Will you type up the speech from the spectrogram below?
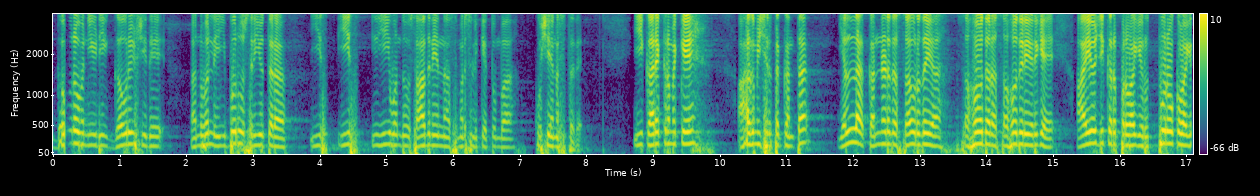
ಗೌರವ ನೀಡಿ ಗೌರವಿಸಿದೆ ಅನ್ನುವಲ್ಲಿ ಇಬ್ಬರೂ ಶ್ರೀಯುತರ ಈ ಈ ಒಂದು ಸಾಧನೆಯನ್ನು ಸ್ಮರಿಸಲಿಕ್ಕೆ ತುಂಬ ಖುಷಿ ಅನ್ನಿಸ್ತದೆ. ಈ ಕಾರ್ಯಕ್ರಮಕ್ಕೆ ಆಗಮಿಸಿರತಕ್ಕಂಥ ಎಲ್ಲ ಕನ್ನಡದ ಸಹೃದಯ ಸಹೋದರ ಸಹೋದರಿಯರಿಗೆ ಆಯೋಜಕರ ಪರವಾಗಿ ಹೃತ್ಪೂರ್ವಕವಾಗಿ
